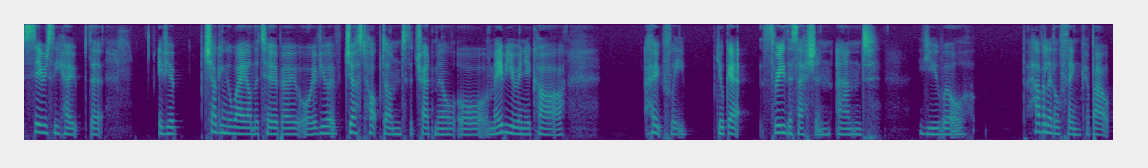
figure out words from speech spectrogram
seriously hope that if you're chugging away on the turbo, or if you have just hopped onto the treadmill, or maybe you're in your car, hopefully you'll get through the session and you will have a little think about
